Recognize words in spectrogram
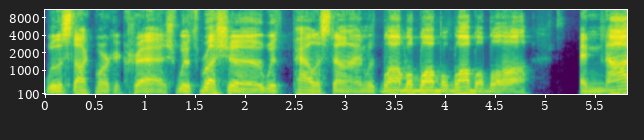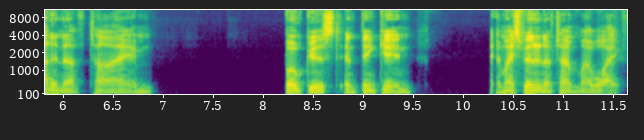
will the stock market crash, with Russia, with Palestine, with blah blah blah blah blah blah blah, and not enough time focused and thinking, am I spending enough time with my wife?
